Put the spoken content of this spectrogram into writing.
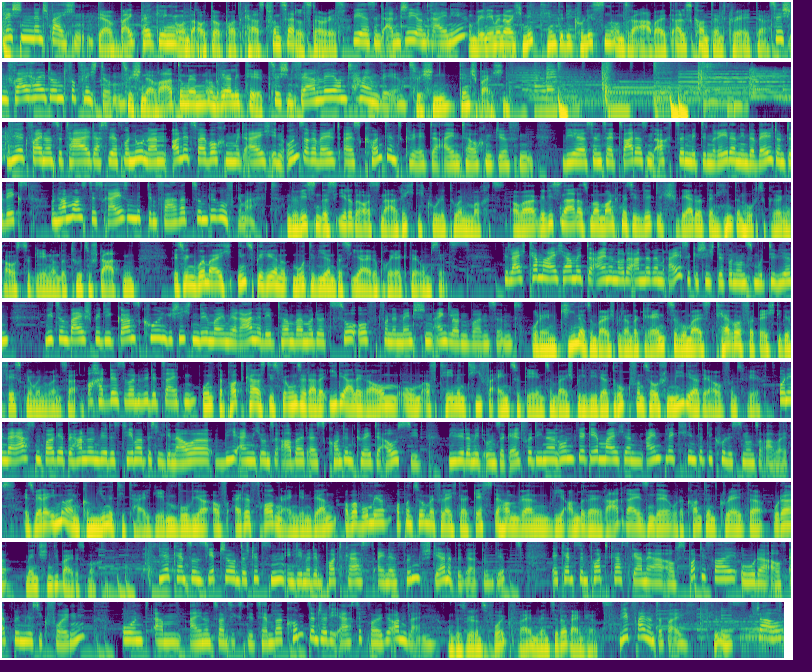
Zwischen den Speichen. Der Bikepacking- und Outdoor-Podcast von Saddle Stories. Wir sind Angie und Reini. Und wir nehmen euch mit hinter die Kulissen unserer Arbeit als Content Creator. Zwischen Freiheit und Verpflichtung. Zwischen Erwartungen und Realität. Zwischen Fernweh und Heimweh. Zwischen den Speichen. Wir freuen uns total, dass wir von nun an alle zwei Wochen mit euch in unsere Welt als Content Creator eintauchen dürfen. Wir sind seit 2018 mit den Rädern in der Welt unterwegs und haben uns das Reisen mit dem Fahrrad zum Beruf gemacht. Und wir wissen, dass ihr da draußen auch richtig coole Touren macht. Aber wir wissen auch, dass man manchmal sich wirklich schwer tut, den Hintern hochzukriegen, rauszugehen und eine Tour zu starten. Deswegen wollen wir euch inspirieren und motivieren, dass ihr eure Projekte umsetzt. Vielleicht kann man euch ja mit der einen oder anderen Reisegeschichte von uns motivieren. Wie zum Beispiel die ganz coolen Geschichten, die wir im Iran erlebt haben, weil wir dort so oft von den Menschen eingeladen worden sind. Oder in China zum Beispiel an der Grenze, wo wir als Terrorverdächtige festgenommen worden sind. Ach, das waren wüde Zeiten. Und der Podcast ist für uns halt auch der ideale Raum, um auf Themen tiefer einzugehen. Zum Beispiel wie der Druck von Social Media, der auf uns wirkt. Und in der ersten Folge behandeln wir das Thema ein bisschen genauer, wie eigentlich unsere Arbeit als Content Creator aussieht, wie wir damit unser Geld verdienen und wir geben euch einen Einblick hinter die Kulissen unserer Arbeit. Es wird immer einen Community-Teil geben, wo wir auf eure Fragen eingehen werden, aber wo wir ab und zu mal vielleicht auch Gäste haben werden, wie andere Radreisende oder Content Creator oder Menschen, die beides machen. Ihr könnt uns jetzt schon unterstützen, indem ihr dem Podcast eine 5-Sterne-Bewertung gibt. Ihr könnt dem Podcast gerne auch auf Spotify oder auf Apple Music folgen. Und am 21. Dezember kommt dann schon die erste Folge online. Und es würde uns voll freuen, wenn ihr da reinhört. Wir freuen uns auf euch. Tschüss. Ciao.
